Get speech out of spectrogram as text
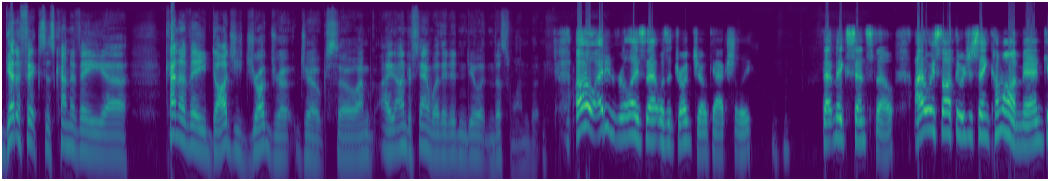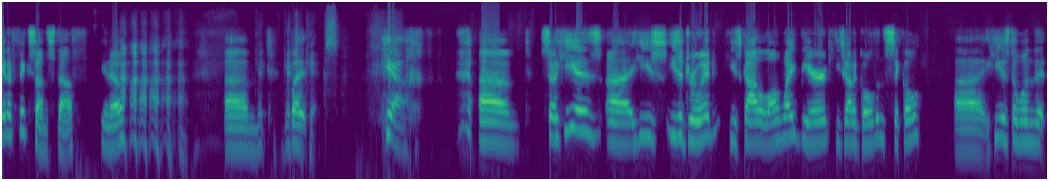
Getafix is kind of a uh, kind of a dodgy drug dro- joke, so I'm I understand why they didn't do it in this one, but Oh, I didn't realize that was a drug joke. Actually, that makes sense though. I always thought they were just saying, "Come on, man, get a fix on stuff," you know. um, get get But- kicks. Yeah. Um, so he is uh, he's he's a druid. He's got a long white beard. He's got a golden sickle. Uh, he is the one that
